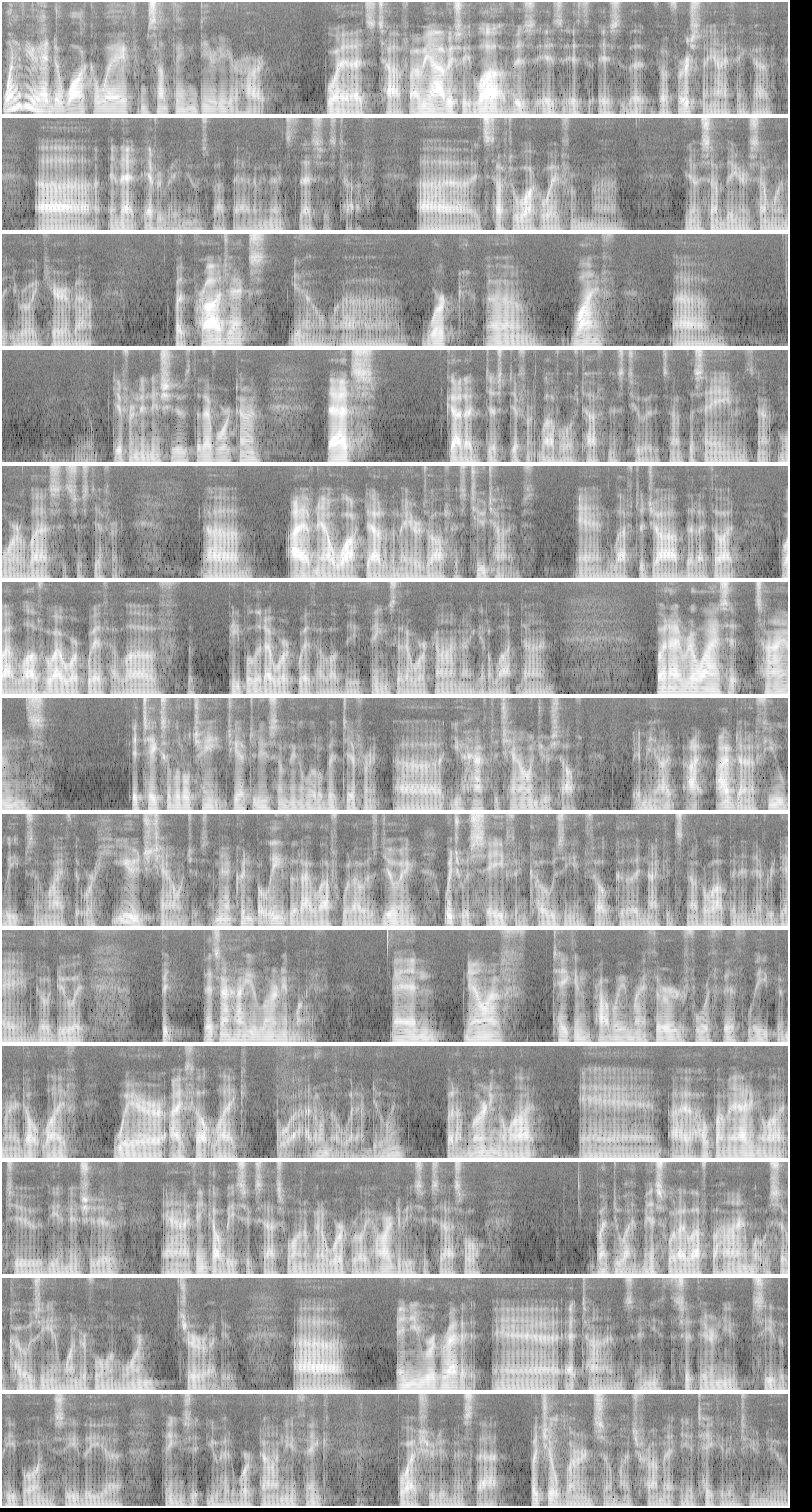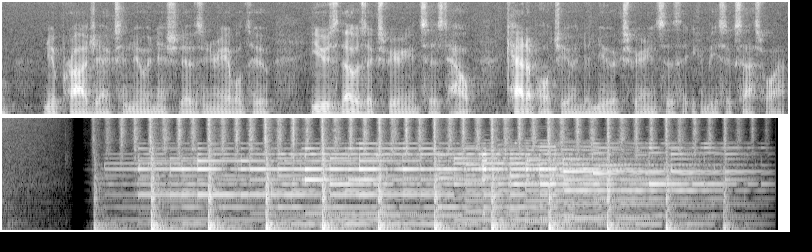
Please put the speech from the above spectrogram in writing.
When have you had to walk away from something dear to your heart? Boy, that's tough. I mean, obviously, love is is is, is the, the first thing I think of, uh, and that everybody knows about that. I mean, that's that's just tough. Uh, it's tough to walk away from, uh, you know, something or someone that you really care about. But projects, you know, uh, work um, life, um, you know, different initiatives that I've worked on, that's got a just different level of toughness to it. It's not the same, and it's not more or less. It's just different. Um, I have now walked out of the mayor's office two times and left a job that I thought, boy, I love who I work with. I love the people that I work with. I love the things that I work on. I get a lot done. But I realize at times it takes a little change. You have to do something a little bit different. Uh, you have to challenge yourself. I mean, I, I, I've done a few leaps in life that were huge challenges. I mean, I couldn't believe that I left what I was doing, which was safe and cozy and felt good, and I could snuggle up in it every day and go do it. But that's not how you learn in life. And now I've taken probably my third, fourth, fifth leap in my adult life where I felt like, boy, I don't know what I'm doing, but I'm learning a lot, and I hope I'm adding a lot to the initiative and I think I'll be successful and I'm going to work really hard to be successful. But do I miss what I left behind, what was so cozy and wonderful and warm? Sure, I do. Uh, and you regret it uh, at times, and you sit there and you see the people and you see the uh, things that you had worked on, and you think, boy, I sure do miss that. But you'll learn so much from it, and you take it into your new, new projects and new initiatives, and you're able to use those experiences to help catapult you into new experiences that you can be successful at.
